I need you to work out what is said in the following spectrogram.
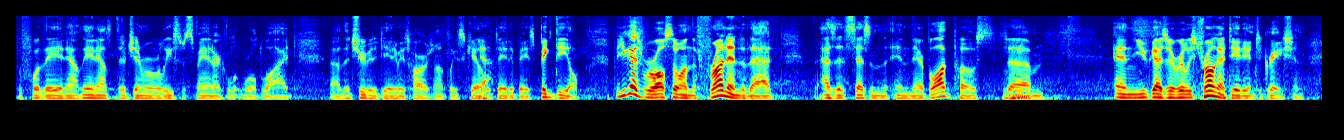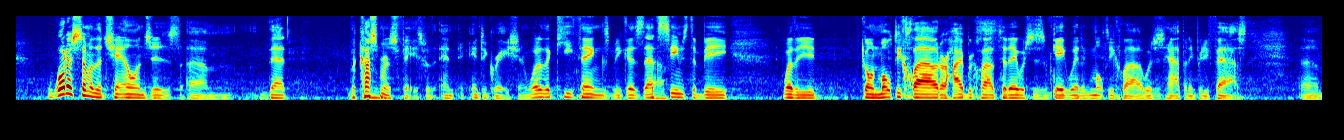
before they announced, they announced their general release of Spanner worldwide, uh, the distributed database, horizontally scalable Yeah. database, big deal. But you guys were also on the front end of that, as it says in, in their blog post, um, and you guys are really strong at data integration. What are some of the challenges um, that the customers face with integration? What are the key things? Because that seems to be, whether you go in multi-cloud or hybrid cloud today, which is a gateway to multi-cloud, which is happening pretty fast. Um,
